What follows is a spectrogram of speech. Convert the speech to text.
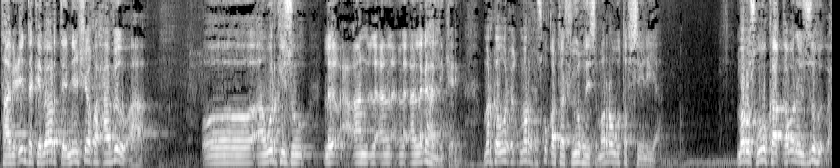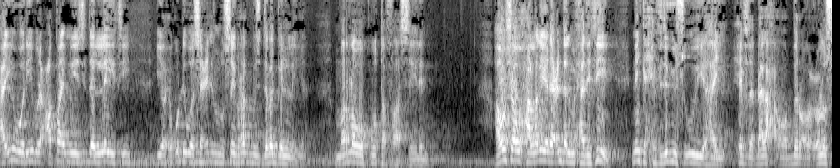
taabiciinta kibaarta nin sheekhu xaafidu ahaa oo aan warkiisu aan laga hadli karin marka mar wuxuu isku qabtaa shuyuukhdiisa marna wuu tafsiiliya maruu iskugu kaa qabanayo waxaa ii wariyey bui caطaa ibnu yaziid alleyti iyo wuxuu ku dhi wa saciid ibn musayb rag buu isdabagelinaya marna wuu kuu tafaasiilin hawsha waxaa laga yadha cinda almuxadiiin ninka xifdigiisu uu yahay xifdi dhagax oo bir oo culus.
